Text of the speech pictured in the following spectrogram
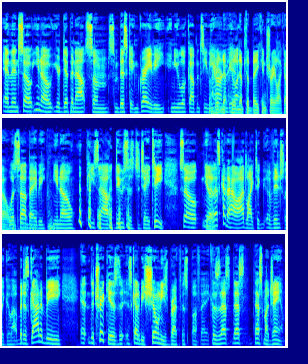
And then so you know you're dipping out some some biscuit and gravy, and you look up and see the urn and be hitting like, up the bacon tray like I always "What's do. up, baby?" You know, peace out, deuces to JT. So you know Yeah. that's kind of how I'd like to eventually go out. But it's got to be the trick is that it's got to be Shoney's breakfast buffet because that's that's that's my jam.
